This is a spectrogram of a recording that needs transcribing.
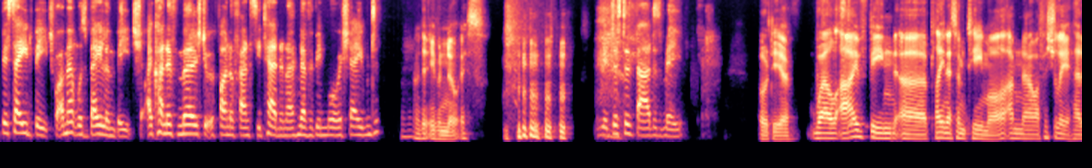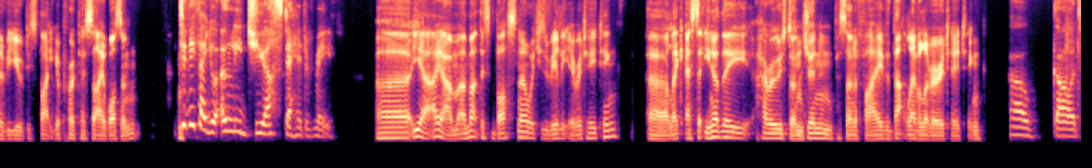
Besaid Beach. What I meant was Balamb Beach. I kind of merged it with Final Fantasy X and I've never been more ashamed. I didn't even notice. You're just as bad as me. oh dear. Well, I've been uh, playing SMT more. I'm now officially ahead of you, despite your protests that I wasn't. To be fair, you're only just ahead of me. Uh, yeah, I am. I'm at this boss now, which is really irritating. Uh, like Es- you know the Haru's dungeon in Persona Five. That level of irritating. Oh God.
